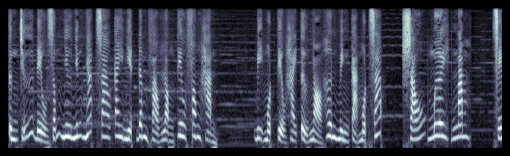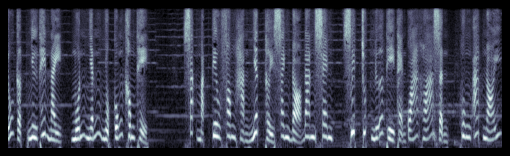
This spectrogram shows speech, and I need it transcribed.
Từng chữ đều giống như những nhát dao cay nghiệt đâm vào lòng tiêu phong hàn. Bị một tiểu hài tử nhỏ hơn mình cả một giáp, 60 năm. Dễu cợt như thế này, muốn nhẫn nhục cũng không thể. Sắc mặt tiêu phong hàn nhất thời xanh đỏ đan sen, suýt chút nữa thì thẹn quá hóa giận, hung ác nói.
